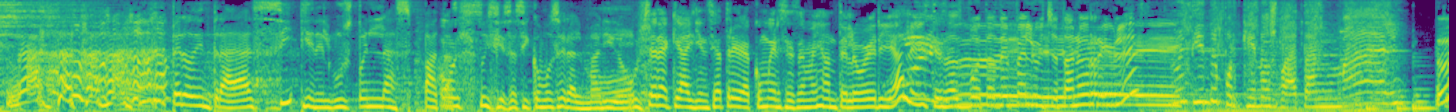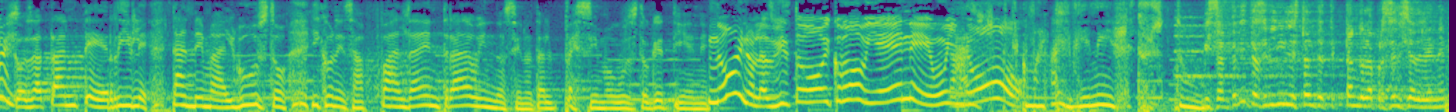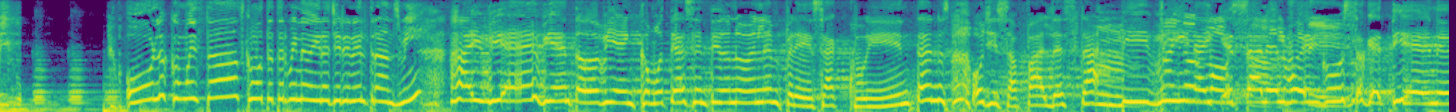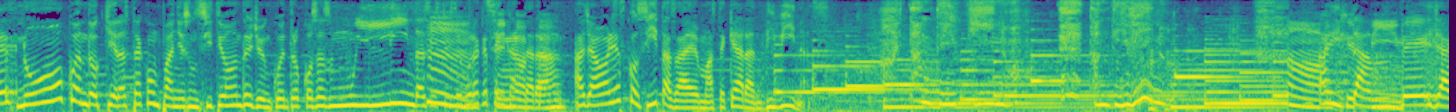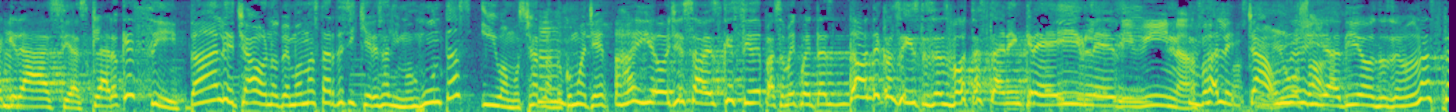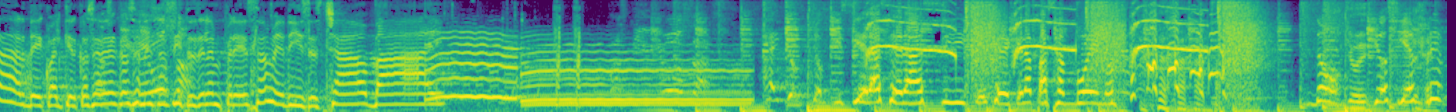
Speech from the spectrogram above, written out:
Pero de entrada sí tiene el gusto en las patas. Uy, si es así como será el marido. Uy, ¿Será que alguien se atreve a comerse semejante lobería? ¿Le viste esas botas de peluche tan horribles? No entiendo por qué nos va tan mal. Qué cosa tan terrible, tan de mal gusto. Y con esa falda de entrada, uy, no se nota el pésimo gusto que tiene. No, y no la has visto hoy cómo viene. Uy, Ay, no. ¿Cómo que viene esto? esto? Mis antenitas de vinil están detectando la presencia del enemigo. Hola, ¿cómo estás? ¿Cómo te terminó de ir ayer en el Transmi? Ay, bien, bien, todo bien. ¿Cómo te has sentido nuevo en la empresa? Cuéntanos. Oye, esa falda está divina. ay, ¿Y qué tal el buen sí. gusto que tienes? No, cuando quieras te acompaño. Es un sitio donde yo encuentro cosas muy lindas y estoy Hmm, segura que te se encantarán. nota. Allá varias cositas, además te quedarán divinas. Ay, tan divino, qué tan lindo. bella, gracias. Claro que sí. Dale, chao, nos vemos más tarde si quieres salimos juntas y vamos charlando Ah. como ayer. Ay, oye, ¿sabes que sí? De paso me cuentas, ¿dónde conseguiste esas botas tan increíbles? Divinas. Vale, chao. Ay, adiós, nos vemos más tarde. Cualquier cosa que cosa necesites de la empresa, me dices, chao, bye. Ay, yo, yo quisiera ser así, que se ve que la pasan bueno. no, Yo- yo siempre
